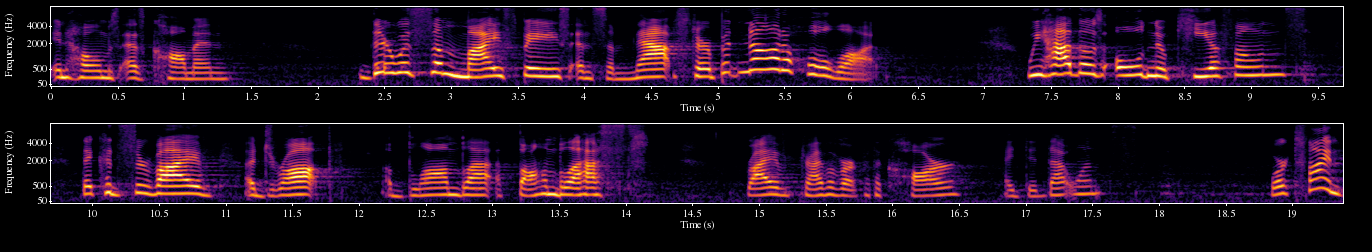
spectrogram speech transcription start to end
in homes as common. There was some MySpace and some Napster, but not a whole lot. We had those old Nokia phones that could survive a drop, a bomb, blast, drive, drive over with a car. I did that once. Worked fine.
